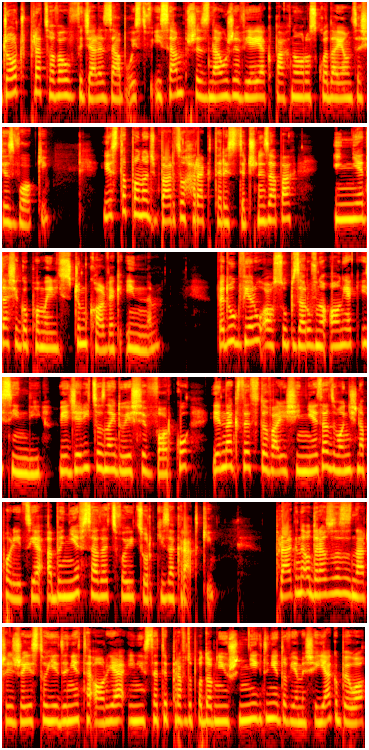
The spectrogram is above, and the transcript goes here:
George pracował w Wydziale Zabójstw i sam przyznał, że wie, jak pachną rozkładające się zwłoki. Jest to ponoć bardzo charakterystyczny zapach i nie da się go pomylić z czymkolwiek innym. Według wielu osób, zarówno on, jak i Cindy wiedzieli, co znajduje się w worku, jednak zdecydowali się nie zadzwonić na policję, aby nie wsadzać swojej córki za kratki. Pragnę od razu zaznaczyć, że jest to jedynie teoria i niestety prawdopodobnie już nigdy nie dowiemy się, jak było,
